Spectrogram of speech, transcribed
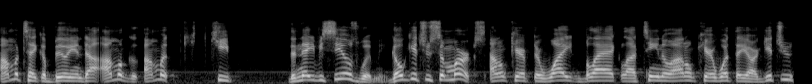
I'm gonna take a billion dollars. I'm gonna I'm gonna keep the Navy SEALs with me. Go get you some mercs. I don't care if they're white, black, Latino. I don't care what they are. Get you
